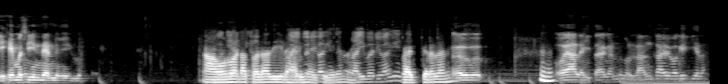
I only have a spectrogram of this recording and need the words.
එහෙම සින් දැන්න මේක ආවනටත් වඩා දීලා හරි කියන රැට් කරලන්න ඔයාලා හිතාගන්න ලංකාය වගේ කියලා.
